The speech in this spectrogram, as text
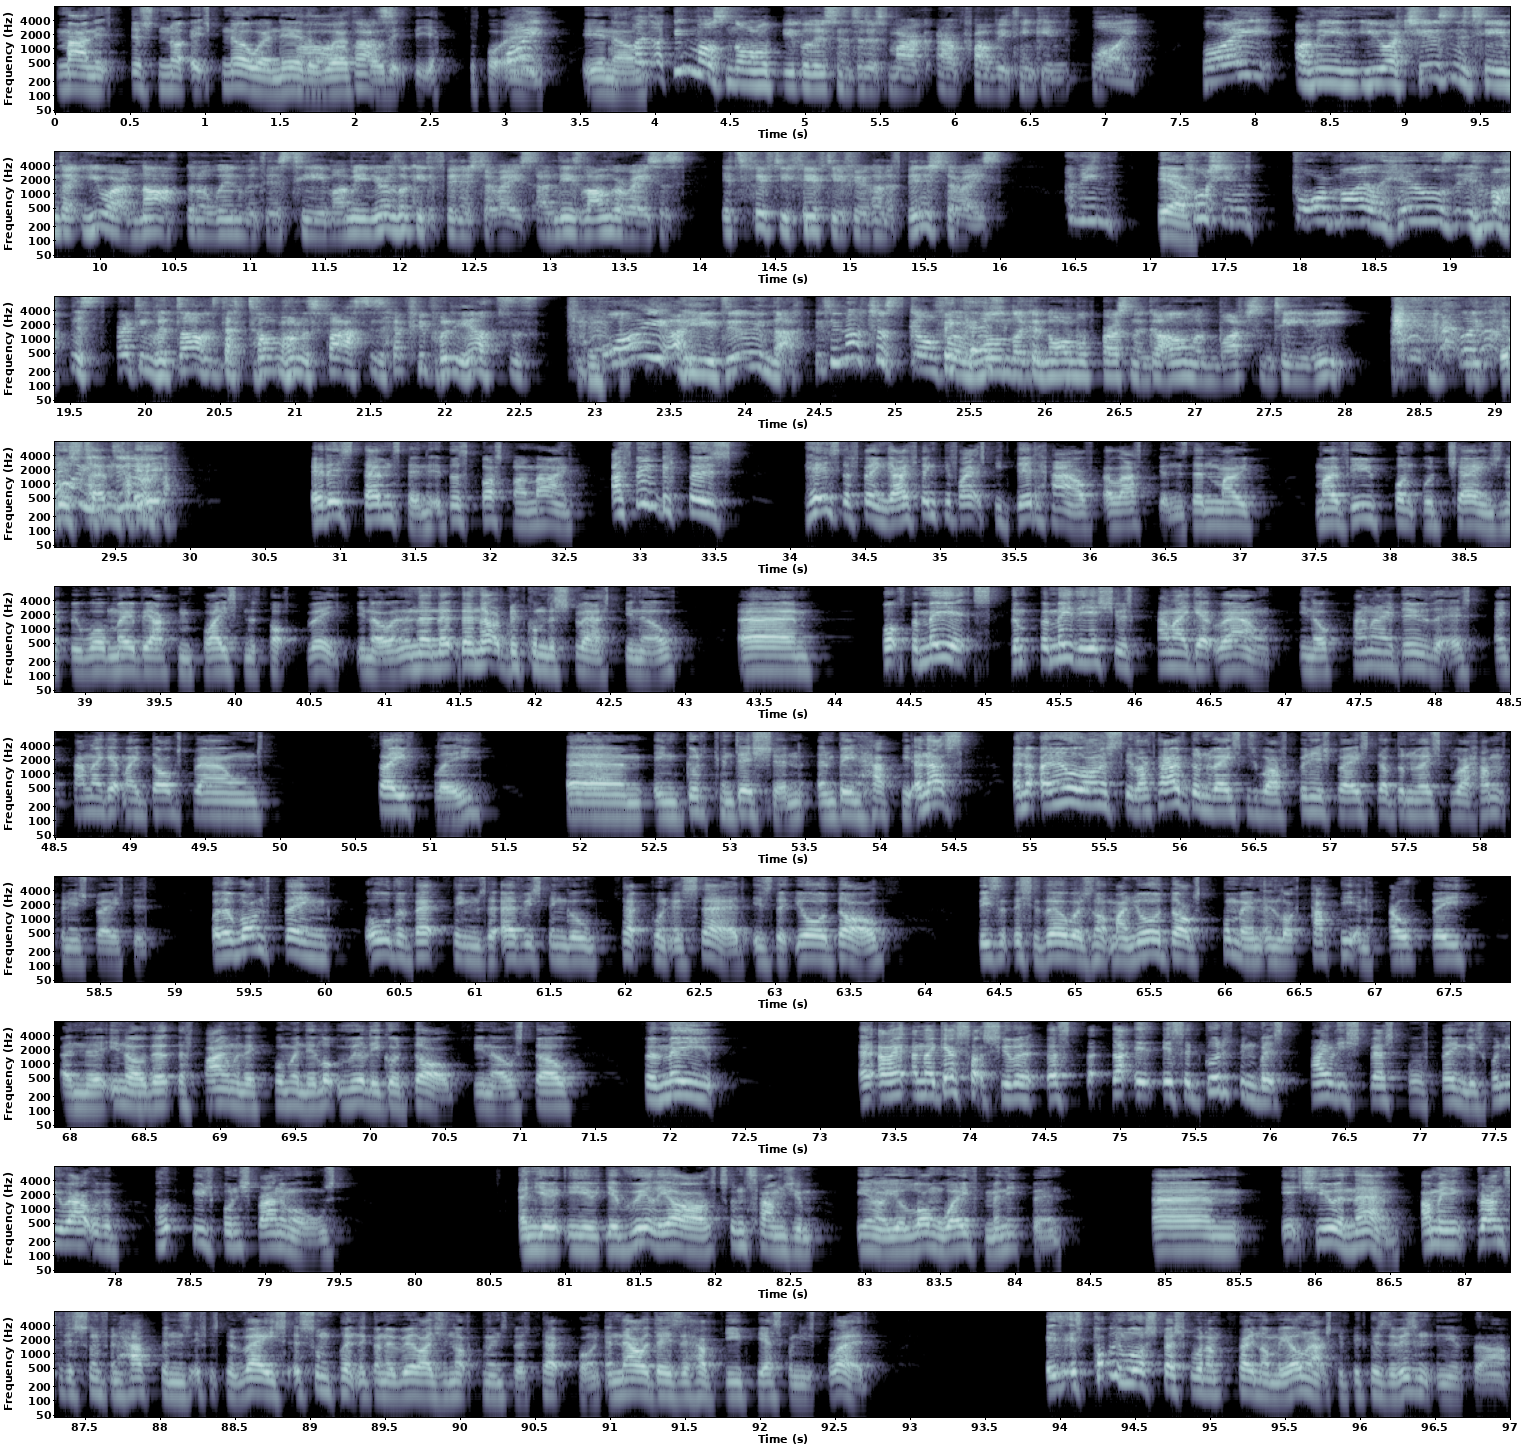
man, it's just not, it's nowhere near the oh, workload that, that you have to put why, in. You know, I, I think most normal people listening to this, Mark, are probably thinking, why? Why? I mean, you are choosing a team that you are not going to win with this team. I mean, you're lucky to finish the race. And these longer races, it's 50 50 if you're going to finish the race. I mean, yeah. pushing four mile hills in minus 30 with dogs that don't run as fast as everybody else's. Why are you doing that? Did you not just go for because... a run like a normal person and go home and watch some TV? Like, it is tempting. It is, it is tempting. It does cross my mind. I think because here's the thing. I think if I actually did have Alaskans, then my my viewpoint would change, and it'd be well, maybe I can place in the top three, you know, and then then that would become the stress, you know. Um, but for me, it's for me the issue is can I get round? You know, can I do this, and can I get my dogs round safely, um, in good condition, and being happy? And that's and in all honesty, like I've done races where I've finished races, I've done races where I haven't finished races. But the one thing all the vet teams at every single checkpoint has said is that your dog, these this is their words, not mine. Your dogs come in and look happy and healthy, and the, you know they're, they're fine when they come in. They look really good dogs, you know. So for me, and I, and I guess that's your that's that, it's a good thing, but it's a highly stressful thing. Is when you're out with a huge bunch of animals, and you you, you really are. Sometimes you you know you're a long way from anything. Um, it's you and them. I mean, granted, if something happens, if it's a race, at some point they're going to realise you're not coming to a checkpoint. And nowadays they have GPS on your sled. It's, probably more stressful when I'm training on my own, actually, because there isn't any of that.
